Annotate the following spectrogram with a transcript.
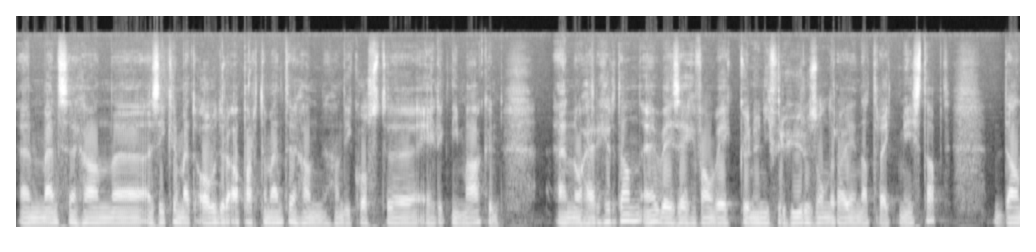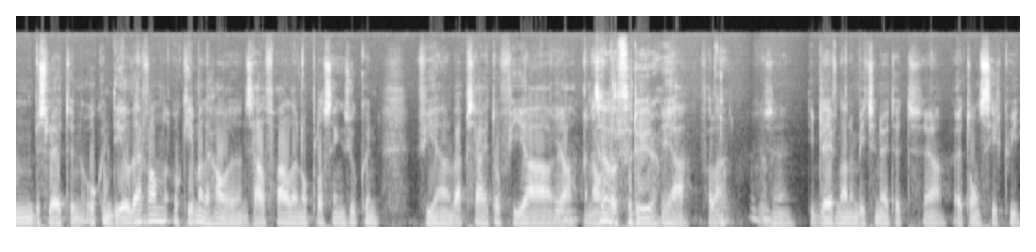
En mensen gaan, eh, zeker met oudere appartementen, gaan, gaan die kosten eigenlijk niet maken. En nog erger dan, hè, wij zeggen van wij kunnen niet verhuren zonder dat je in dat traject meestapt. Dan besluiten ook een deel daarvan, oké, maar dan gaan we zelf wel een oplossing zoeken via een website of via ja. een ander. Zelf verhuren. Ja, voilà. Dus eh, die blijven dan een beetje uit, het, ja, uit ons circuit.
